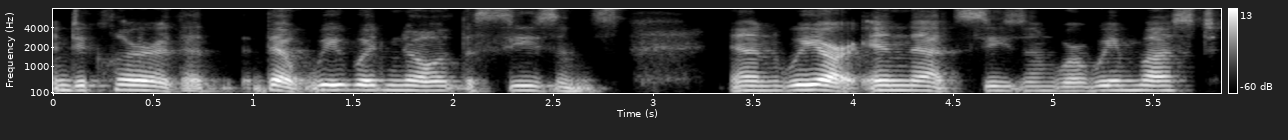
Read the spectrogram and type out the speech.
and declare that that we would know the seasons. And we are in that season where we must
